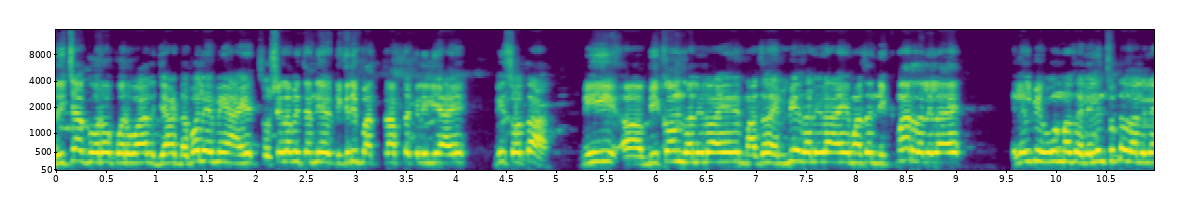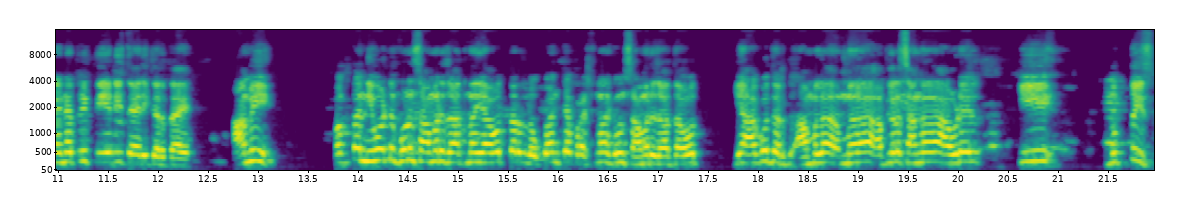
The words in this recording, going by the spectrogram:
रिचा गौरव परवाल ज्या डबल एम ए आहेत सोशल त्यांनी डिग्री प्राप्त केलेली आहे. मी स्वतः मी बी कॉम झालेलो आहे. माझं एमबीए झालेलं आहे. माझं निकमार झालेला आहे. एल एल बी होऊन माझं एल एल सुद्धा झालेलं आहे. ना तरी पीएचडी तयारी करताय आम्ही फक्त निवडणूक म्हणून सामोरे जात नाही आहोत तर लोकांच्या प्रश्नाला घेऊन सामोरे जात आहोत. या अगोदर आम्हाला मला आपल्याला सांगायला आवडेल की नुकतीच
